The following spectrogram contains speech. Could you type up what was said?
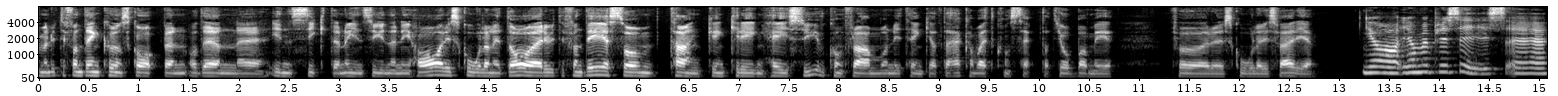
men utifrån den kunskapen och den eh, insikten och insynen ni har i skolan idag, är det utifrån det som tanken kring Hej Syv kom fram och ni tänker att det här kan vara ett koncept att jobba med för eh, skolor i Sverige? Ja, ja men precis. Eh,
